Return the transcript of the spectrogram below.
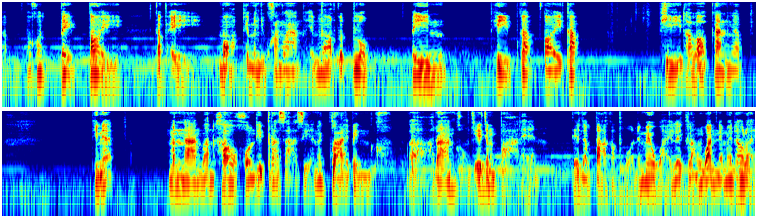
ครับแล้วก็เตะต่อยกับไอ้มอดที่มันอยู่ข้างล่างไอ้มอดก็หลบปีนถีบกับต่อยกับผีทะเลาะกันครับ ทีเนี้ยมันนานวันเข้าคนที่ประสาเสียนะกลายเป็นร้านของเจ๊จำปาแทนเจ๊จำปากับผัวเนี่ยไม่ไหวเลยกลางวันเนี่ยไม่เท่าไหร่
